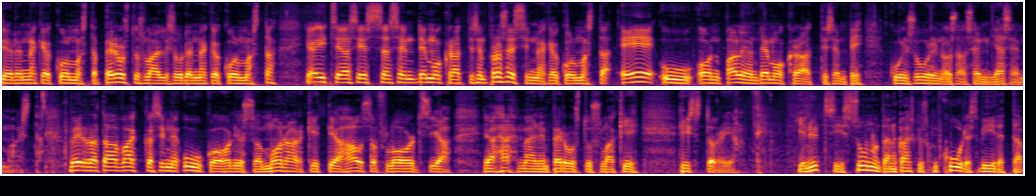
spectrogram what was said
instituutioiden näkökulmasta, perustuslaillisuuden näkökulmasta ja itse asiassa sen demokraattisen prosessin näkökulmasta EU on paljon demokraattisempi kuin suurin osa sen jäsenmaista. Verrataan vaikka sinne UK, jossa on monarkit ja House of Lords ja, ja hähmäinen perustuslaki historia. Ja nyt siis sunnuntaina 26.5.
